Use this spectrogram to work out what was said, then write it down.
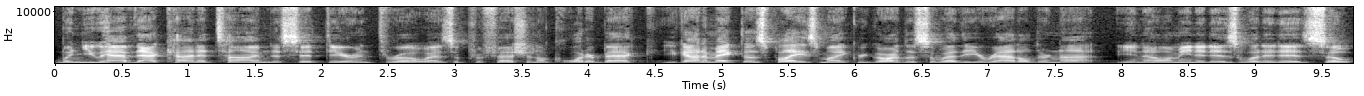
when you have that kind of time to sit there and throw as a professional quarterback, you got to make those plays, Mike, regardless of whether you're rattled or not. You know, I mean, it is what it is. So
